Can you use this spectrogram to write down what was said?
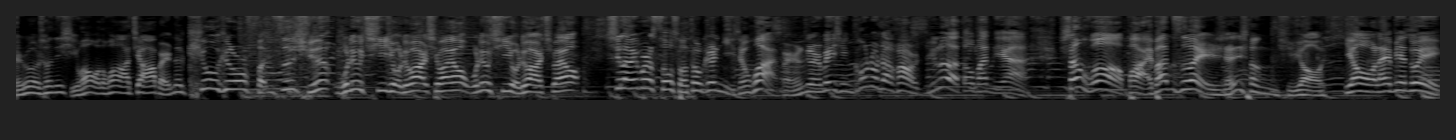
如果说你喜欢我的话，加本人的 QQ 粉丝群五六七九六二七八幺五六七九六二七八幺，新浪微博搜索豆哥你真坏，本人个人微信公众账号娱乐豆翻天，生活百般滋味，人生需要笑来面对。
